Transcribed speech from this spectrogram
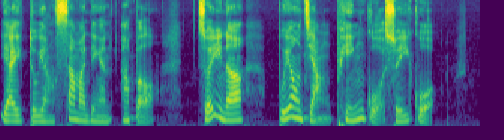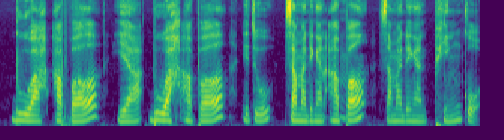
yaitu yang sama dengan apel. 所以呢，不用讲苹果水果，buah apel ya buah apel itu sama dengan apel sama dengan 苹果。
